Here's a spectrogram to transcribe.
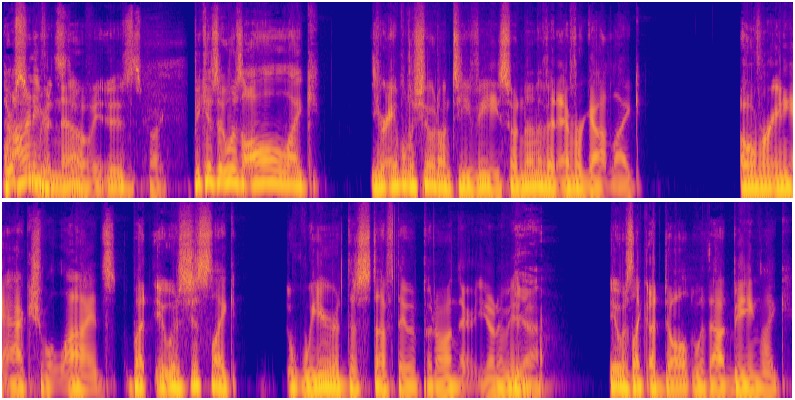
Well, I don't even know. stuff It was Spike. because it was all like you're able to show it on TV, so none of it ever got like over any actual lines. But it was just like weird the stuff they would put on there. You know what I mean? yeah. It was like adult without being like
